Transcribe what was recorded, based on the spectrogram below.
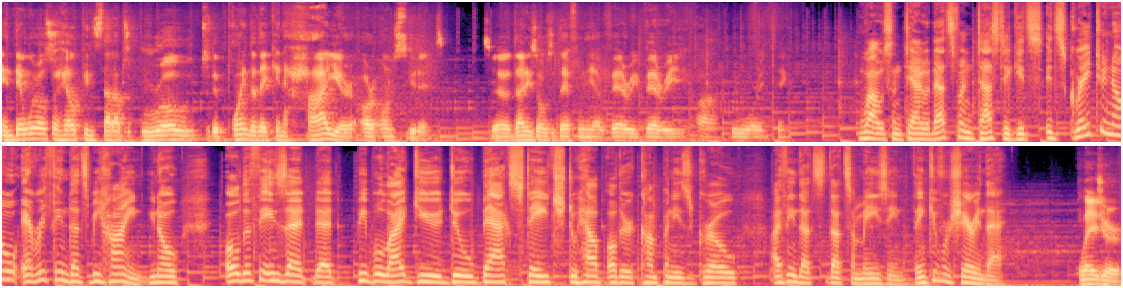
And then we're also helping startups grow to the point that they can hire our own students. So that is also definitely a very, very uh, rewarding thing. Wow, Santiago, that's fantastic. It's it's great to know everything that's behind. You know, all the things that that people like you do backstage to help other companies grow. I think that's that's amazing. Thank you for sharing that. Pleasure.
